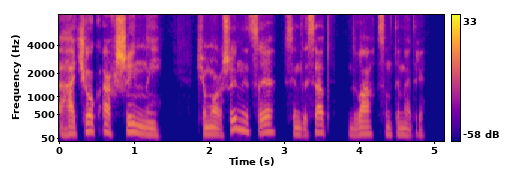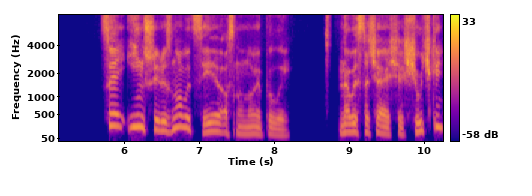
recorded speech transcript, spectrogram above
гачок аршинний. Чому аршинний це 72 сантиметри. Це інший різновид цієї основної пили. Не вистачає ще щучки,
